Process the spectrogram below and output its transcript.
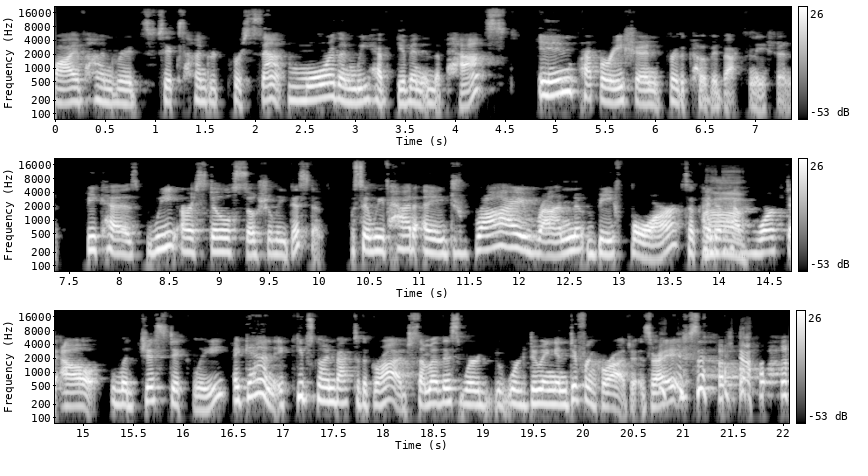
500, 600% more than we have given in the past in preparation for the COVID vaccination because we are still socially distanced. So we've had a dry run before. So kind of Ah. have worked out logistically. Again, it keeps going back to the garage. Some of this we're, we're doing in different garages, right? So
